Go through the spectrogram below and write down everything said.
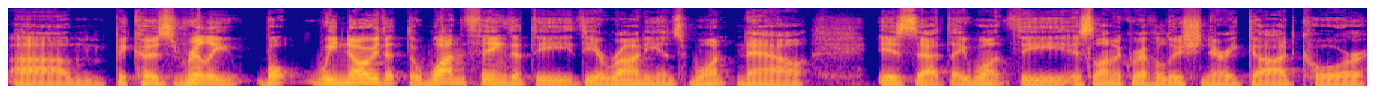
um, because really what we know that the one thing that the the Iranians want now is that they want the Islamic Revolutionary Guard Corps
